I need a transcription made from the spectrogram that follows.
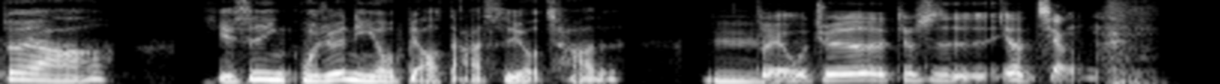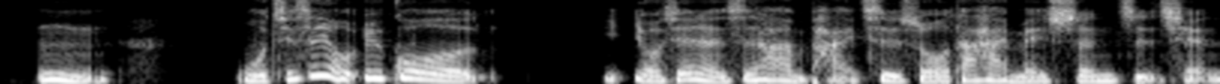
对啊，也是，我觉得你有表达是有差的。嗯，对，我觉得就是要讲，嗯，我其实有遇过有些人是他很排斥说他还没升职前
